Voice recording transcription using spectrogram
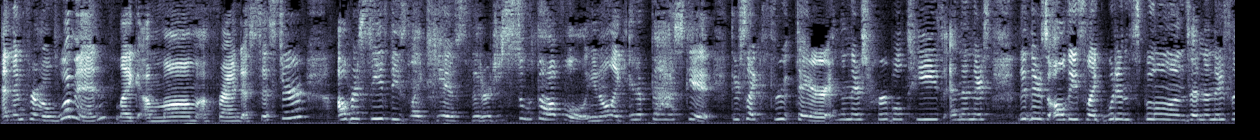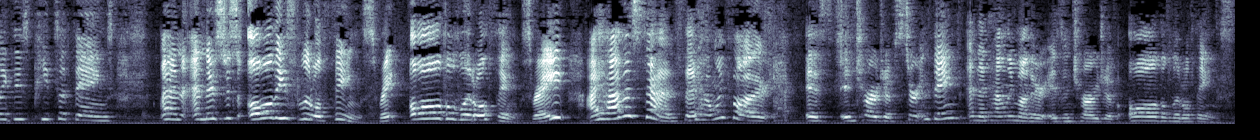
And then from a woman, like a mom, a friend, a sister, I'll receive these like gifts that are just so thoughtful, you know, like in a basket. There's like fruit there, and then there's herbal teas, and then there's then there's all these like wooden spoons, and then there's like these pizza things. And and there's just all these little things, right? All the little things, right? I have a sense that Heavenly Father is in charge of certain things, and then Heavenly Mother is in charge of all the little things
